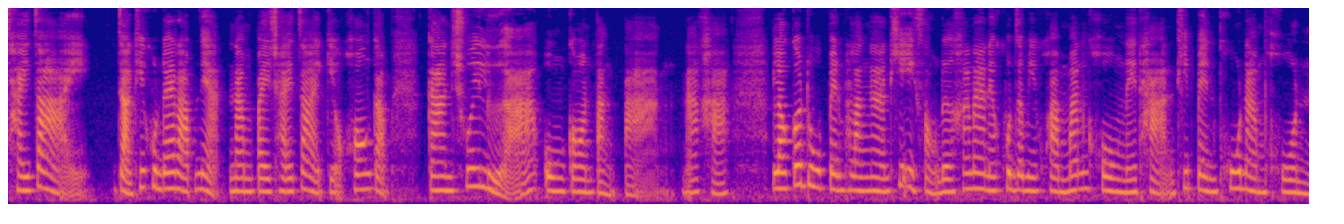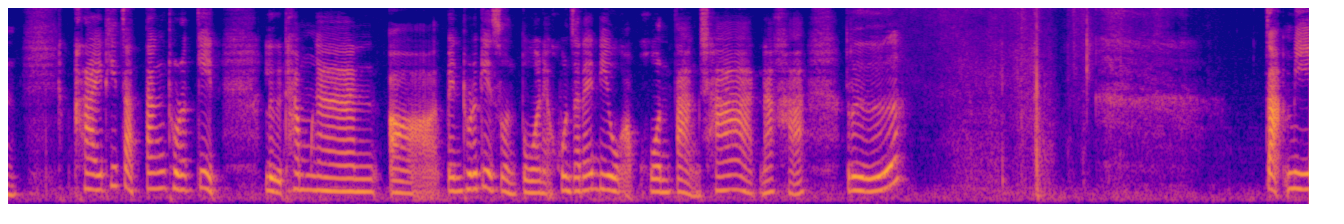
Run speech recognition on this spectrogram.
ใช้จ่าย จากที่คุณได้รับเนี่ยนำไปใช้จ่ายเกี่ยวข้องกับการช่วยเหลือองค์กรต่างๆนะคะแล้วก็ดูเป็นพลังงานที่อีก 2 เดือนข้างหน้าเนี่ยคุณจะมีความมั่นคงในฐานที่เป็นผู้นำคน ใครที่จัดตั้งธุรกิจ หรือทำงานเอ่อเป็นธุรกิจส่วนตัวเนี่ยคุณจะได้ดีลกับคนต่างชาตินะคะ หรือ จะมี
